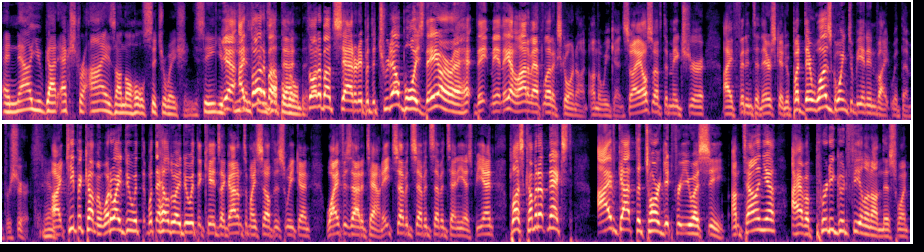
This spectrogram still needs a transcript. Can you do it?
and now you've got extra eyes on the whole situation. You see, you've yeah, I thought about up a little that. bit. Thought about Saturday, but the Trudell boys, they are a they man, they got a lot of athletics going on on the weekend. So I also have to make sure I fit into their schedule. But there was going to be an invite with them for sure. Yeah. All right, keep it coming. What do I do with what the hell do I do with the kids? I got them to myself this weekend. Wife is out of town. 877-710 ESPN. Plus coming up next, I've got the target for USC. I'm telling you, I have a pretty good feeling on this one.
